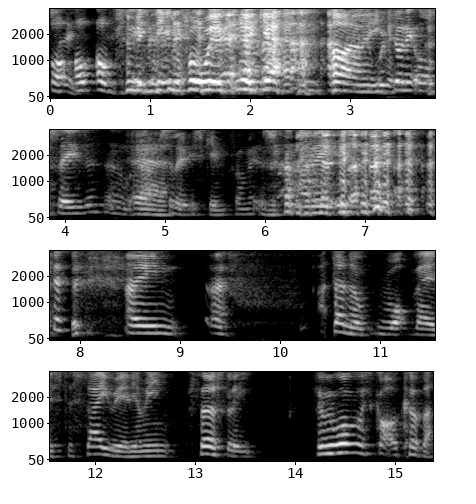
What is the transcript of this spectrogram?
O- See? o- optimistic before we're going to get. I mean, We've done it all season and we Yeah. absolutely skimmed from it as well. I mean, I mean, uh, I don't know what there's to say really. I mean, firstly, we've always got to cover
